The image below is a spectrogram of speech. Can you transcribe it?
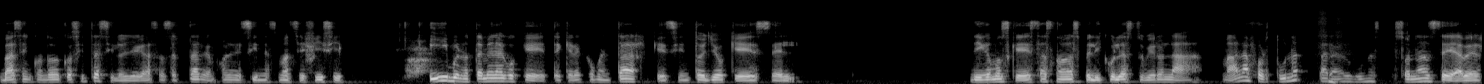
vas encontrando cositas y lo llegas a aceptar. A lo mejor en el cine es más difícil. Y bueno, también algo que te quería comentar, que siento yo que es el, digamos que estas nuevas películas tuvieron la mala fortuna para algunas personas de haber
